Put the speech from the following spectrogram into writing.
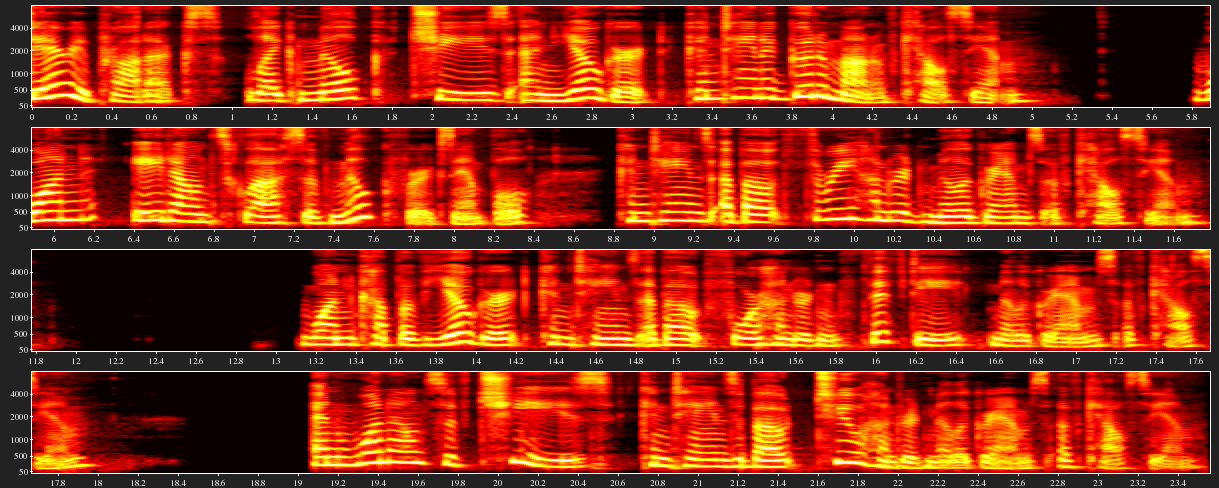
Dairy products, like milk, cheese, and yogurt, contain a good amount of calcium. One 8 ounce glass of milk, for example, contains about 300 milligrams of calcium. One cup of yogurt contains about 450 milligrams of calcium, and one ounce of cheese contains about 200 milligrams of calcium.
